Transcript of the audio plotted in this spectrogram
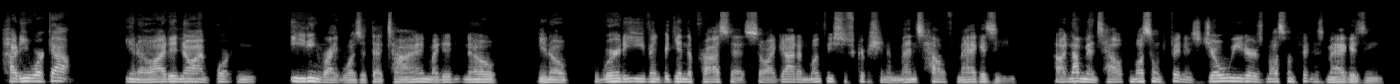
how do you work out? You know, I didn't know how important eating right was at that time. I didn't know, you know, where to even begin the process. So I got a monthly subscription to Men's Health magazine, uh, not Men's Health, Muscle and Fitness, Joe Weider's Muscle and Fitness magazine.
